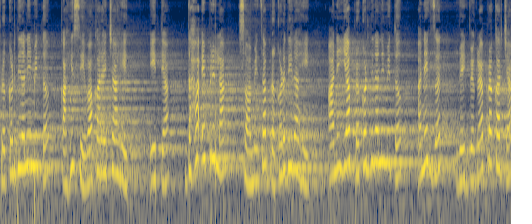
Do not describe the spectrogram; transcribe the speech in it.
प्रकट दिनानिमित्त काही सेवा करायच्या आहेत. येत्या दहा एप्रिलला स्वामींचा प्रकट दिन आहे आणि या प्रकट दिनानिमित्त अनेक जण वेगवेगळ्या प्रकारच्या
